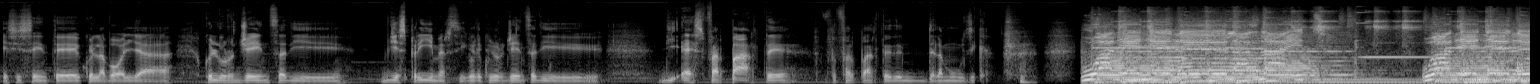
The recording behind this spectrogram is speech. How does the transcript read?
e si sente quella voglia, quell'urgenza di, di esprimersi, quell'urgenza di, di es, far parte far parte de- della musica. What did you do last night? What did you do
